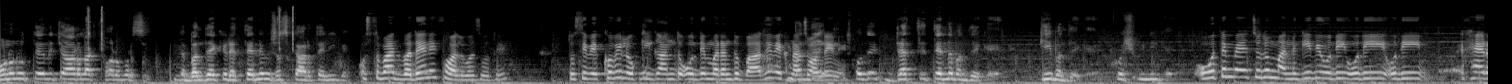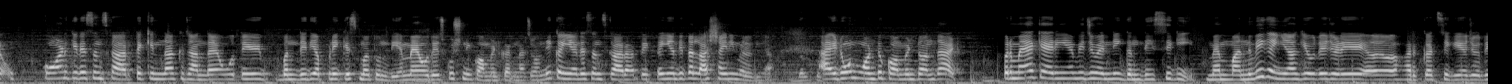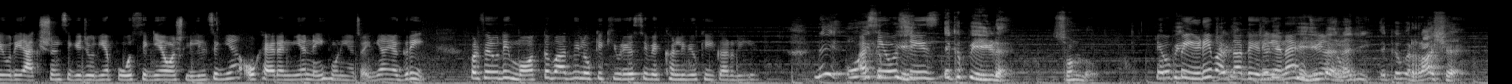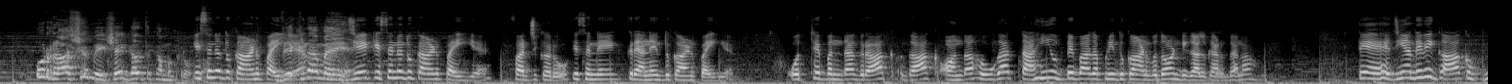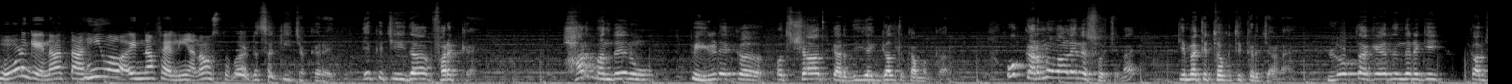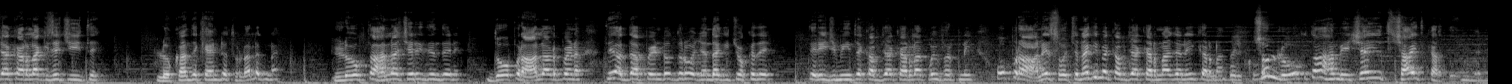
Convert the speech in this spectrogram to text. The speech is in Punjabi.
ਹੁਣ ਉਹਨੂੰ 3-4 ਲੱਖ ਫਾਲੋਅਰ ਸੀ ਤੇ ਬੰਦੇ ਕਿਹੜੇ ਤਿੰਨ ਵੀ ਸੰਸਕਾਰ ਤੇ ਨਹੀਂ ਗਏ। ਉਸ ਤੋਂ ਬਾਅਦ ਵਧੇ ਨੇ ਫਾਲੋਅਰਸ ਉਹਦੇ। ਤੁਸੀਂ ਵੇਖੋ ਵੀ ਲੋਕੀ ਗੰਦ ਉਹਦੇ ਮਰਨ ਤੋਂ ਬਾਅਦ ਵੀ ਵੇਖਣਾ ਚਾਹੁੰਦੇ ਨੇ। ਉਹਦੇ ਡੈਥ ਤੇ ਤਿੰਨ ਬੰਦੇ ਗਏ। ਕੀ ਬੰਦੇ ਗਏ? ਕੁਝ ਵੀ ਨਹੀਂ ਗਏ। ਉਹ ਤੇ ਮੈਂ ਚਲੋ ਮੰਨ ਗਈ ਵੀ ਉਹਦੀ ਉਹਦੀ ਉਹਦੀ ਖੈਰ ਕੌਣ ਕਿਹਦੇ ਸੰਸਕਾਰ ਤੇ ਕਿੰਨਾ ਕੁ ਜਾਂਦਾ ਹੈ ਉਹ ਤੇ ਬੰਦੇ ਦੀ ਆਪਣੀ ਕਿਸਮਤ ਹੁੰਦੀ ਹੈ। ਮੈਂ ਉਹਦੇ 'ਚ ਕੁਝ ਨਹੀਂ ਕਮੈਂਟ ਕਰਨਾ ਚਾਹੁੰਦੀ। ਕਈਆਂ ਦੇ ਸੰਸਕਾਰਾਂ ਤੇ ਕਈਆਂ ਦੀ ਤਾਂ ਲਾਸ਼ਾਂ ਹੀ ਨਹੀਂ ਮਿਲਦੀਆਂ। I don't want to comment on that ਪਰ ਮੈਂ ਕਹਿ ਰਹੀ ਹਾਂ ਵੀ ਜੋ ਇੰਨੀ ਗੰਦੀ ਸੀਗੀ ਮੈਂ ਮੰਨ ਵੀ ਗਈ ਹਾਂ ਕਿ ਉਹਦੇ ਜਿਹੜੇ ਹਰਕਤ ਸੀਗੇ ਜੋ ਉਹਦੇ ਉਹਦੀ ਐਕਸ਼ਨ ਸੀਗੇ ਜੋ ਉਹਦੀਆਂ ਪੋਸਟ ਸੀਗੀਆਂ ਉਹ ਅਸ਼ਲੀਲ ਸੀਗੀਆਂ ਉਹ ਖੈਰ ਇੰਨੀਆਂ ਨਹੀਂ ਹੋਣੀਆਂ ਚਾਹੀਦੀਆਂ ਆਈ ਅਗਰੀ ਪਰ ਫਿਰ ਉਹਦੀ ਮੌਤ ਤੋਂ ਬਾਅਦ ਵੀ ਲੋਕੀ ਕਿਊਰੀਅਸ ਸੀ ਵੇਖਣ ਲਈ ਵੀ ਉਹ ਕੀ ਕਰ ਰਹੀ ਹੈ? ਨਹੀਂ ਉਹ ਇੱਕ ਅਸੀਂ ਭੀੜ- ਚੀਜ਼- ਇੱਕ ਭੀੜ ਹੈ ਸੁਣ ਲਓ। ਤੇ ਉਹ ਭੀੜ ਹੀ ਵਾਧਾ ਦੇ ਰਹੀ ਹੈ ਨਾ ਇਹ ਹੈ ਨਾ ਜੀ ਇੱਕ ਰਸ਼ ਹੈ। ਉਹ ਰਸ਼ ਹਮੇਸ਼ਾ ਹੀ ਗਲਤ ਕੰਮ ਕਰਾਉਂਦਾ। ਕਿਸੇ ਨੇ ਦੁਕਾਨ ਪਾਈ ਹੈ। ਜੇ ਕਿਸੇ ਨੇ ਦੁਕਾਨ ਪਾਈ ਹੈ ਫਰਜ਼ ਕਰੋ ਕਿਸੇ ਨੇ ਕਰਿਆਨੇ ਦੀ ਦੁਕਾਨ ਪਾਈ ਹੈ। ਉੱਥੇ ਬੰਦਾ ਗ੍ਰਾਹਕ ਗਾਹਕ ਆਉਂਦਾ ਹੋਊਗਾ, ਤਾਂ ਹੀ ਉਹਦੇ ਬਾਅਦ ਆਪਣੀ ਦੁਕਾਨ ਵਧਾਉਣ ਦੀ ਗੱਲ ਕਰਦਾ ਨਾ। ਤੇ ਇਹ ਜੀਆਂ ਦੇ ਵੀ ਗਾਹਕ ਹੋਣਗੇ ਨਾ, ਤਾਂ ਹੀ ਉਹ ਇੰਨਾ ਫੈਲੀਆਂ ਨਾ ਉਸ ਤੋਂ ਬਾਅਦ। ਦੱਸੋ ਕੀ ਚੱਕਰ ਹੈ? ਇੱਕ ਚੀਜ਼ ਦਾ ਫ਼ਰਕ ਹੈ। ਹਰ ਬੰਦੇ ਨੂੰ ਭੀੜ ਇੱਕ ਉਤਸ਼ਾਹਤ ਕਰਦੀ ਹੈ ਗਲਤ ਕੰਮ ਕਰ। ਉਹ ਕਰਨ ਵਾਲੇ ਨੇ ਸੋਚਣਾ ਕਿ ਮੈਂ ਕਿੱਥੋਂ ਕਿੱਥੇ ਜਾਣਾ ਹੈ। ਲੋਕ ਤਾਂ ਕਹਿ ਦਿੰਦੇ ਨੇ ਕਿ ਕਬਜ਼ਾ ਕਰ ਲੈ ਕਿਸੇ ਚੀਜ਼ ਤੇ। ਲੋਕਾਂ ਦੇ ਕਹਿਣ ਤੇ ਥੋੜਾ ਲੱਗਣਾ ਲੋਕ ਤਾਂ ਹੱਲਾਸ਼ੇਰੀ ਦਿੰਦੇ ਨੇ। ਦੋ ਭਰਾ ਲੜ ਪੈਣ ਤੇ ਅੱਧਾ ਪਿੰਡ ਉਧਰ ਹੋ ਜਾਂਦਾ ਕਿ ਚੁੱਕ ਦੇ। ਤੇਰੀ ਜ਼ਮੀਨ ਤੇ ਕਬਜ਼ਾ ਕਰ ਲੈ ਕੋਈ ਫ਼ਰਕ ਨਹੀਂ। ਉਹ ਭਰਾ ਨੇ ਸੋਚਣਾ ਕਿ ਮੈਂ ਕਬਜ਼ਾ ਕਰਨਾ ਜਾਂ ਨਹੀਂ ਕਰਨਾ। ਸੋ ਲੋਕ ਤਾਂ ਹਮੇਸ਼ਾ ਹੀ ਉਤਸ਼ਾਹਿਤ ਕਰਦੇ ਹੁੰਦੇ ਨੇ।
